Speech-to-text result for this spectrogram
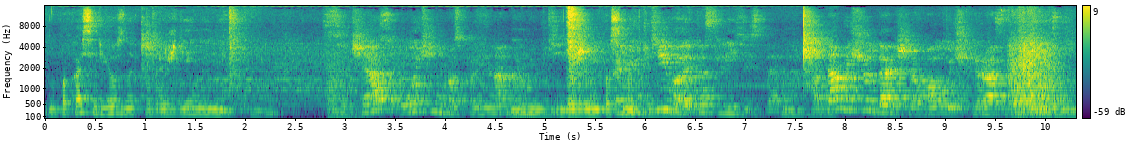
Но пока серьезных повреждений нет. да? Сейчас очень воспалена конъюнктива. Даже не посмотрела. Конъюнктива это слизистая. А там еще дальше оболочки разные.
